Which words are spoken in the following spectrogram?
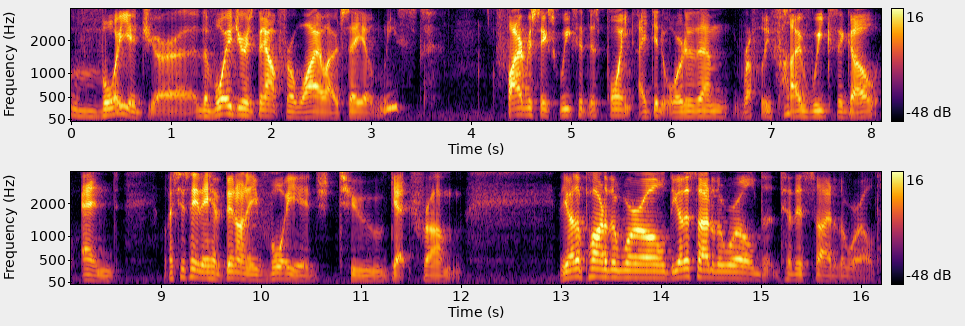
Voyager. The Voyager has been out for a while, I would say at least five or six weeks at this point. I did order them roughly five weeks ago, and let's just say they have been on a voyage to get from the other part of the world, the other side of the world, to this side of the world.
